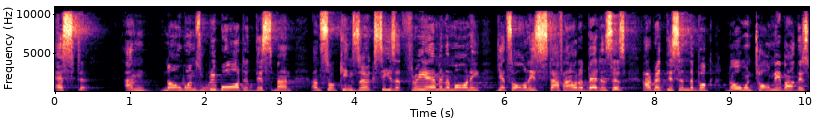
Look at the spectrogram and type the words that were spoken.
Esther. And no one's rewarded this man. And so King Xerxes at 3 a.m. in the morning gets all his staff out of bed and says, I read this in the book. No one told me about this.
